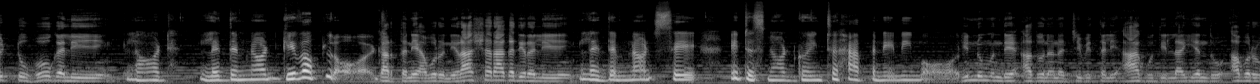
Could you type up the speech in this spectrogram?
ಬಿಟ್ಟು ಹೋಗಲಿ Lord, Let them not give up, Lord. ಕರ್ತನೆ ಅವರು ನಿರಾಶರಾಗದಿರಲಿ Let them not say, It is not going to happen anymore. ಇನ್ನು ಮುಂದೆ ಅದು ನನ್ನ ಜೀವಿತದಲ್ಲಿ ಆಗುವುದಿಲ್ಲ ಎಂದು ಅವರು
